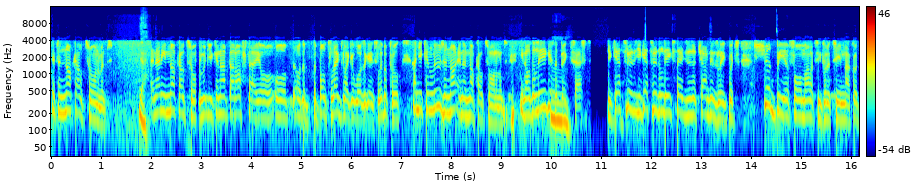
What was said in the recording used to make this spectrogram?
it's a knockout tournament. Yeah. In any knockout tournament, you can have that off day or, or, or the, the, both legs like it was against Liverpool, and you can lose a not in a knockout tournament. You know, the league is mm. the big test. You get through the, you get through the league stages of the Champions League, which should be a formality for a team that good,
